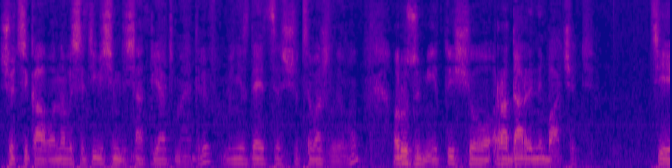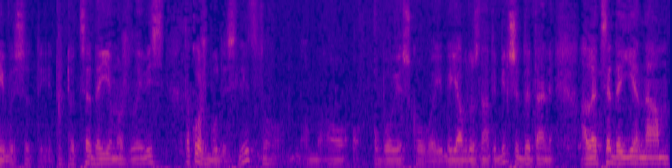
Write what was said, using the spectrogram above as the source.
що цікаво, на висоті 85 метрів. Мені здається, що це важливо розуміти, що радари не бачать цієї висоти. Тобто це дає можливість, також буде слідство обов'язково, і я буду знати більше деталей, але це дає нам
